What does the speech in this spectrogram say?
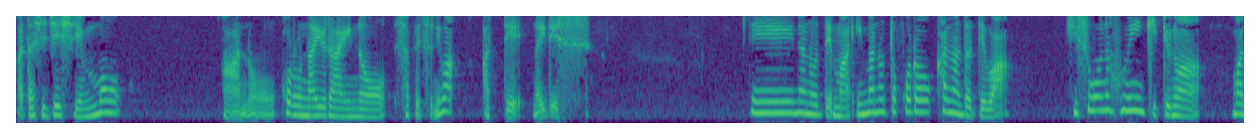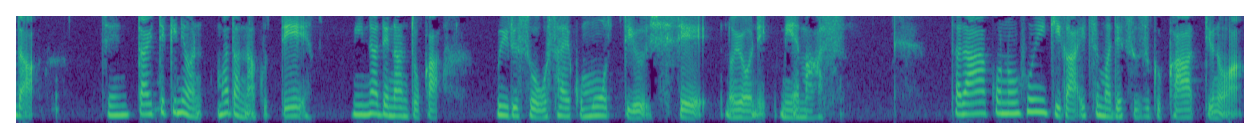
私自身もあのコロナ由来の差別にはあってないです。でなので、まあ、今のところカナダでは悲壮な雰囲気っていうのはまだ全体的にはまだなくてみんなでなんとかウイルスを抑え込もうっていう姿勢のように見えます。ただ、この雰囲気がいつまで続くかっていうのは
